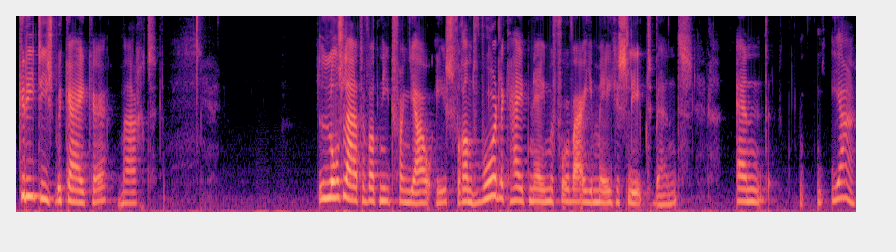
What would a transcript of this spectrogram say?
kritisch bekijken, macht. Loslaten wat niet van jou is, verantwoordelijkheid nemen voor waar je mee gesleept bent. En ja,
